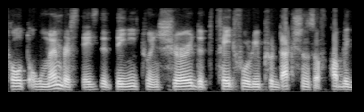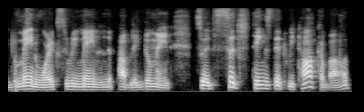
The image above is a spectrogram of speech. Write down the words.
told all member states that they need to ensure that faithful reproductions of public domain works remain in the public domain. So it's such things that we talk about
